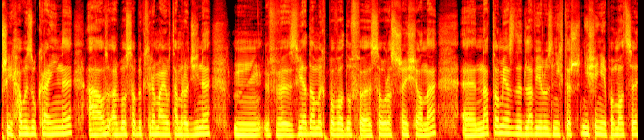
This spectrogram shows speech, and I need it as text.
przyjechały z Ukrainy, a, albo osoby, które mają tam rodziny, mm, z wiadomych powodów e, są roztrzęsione. E, Natomiast dla wielu z nich też niesienie pomocy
